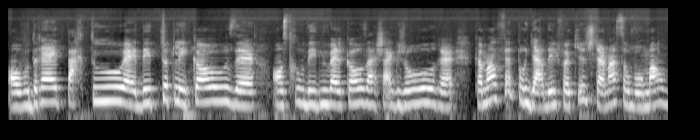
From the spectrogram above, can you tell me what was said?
On voudrait être partout, aider toutes les causes, euh, on se trouve des nouvelles causes à chaque jour. Euh, comment vous faites pour garder le focus, justement, sur vos membres,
